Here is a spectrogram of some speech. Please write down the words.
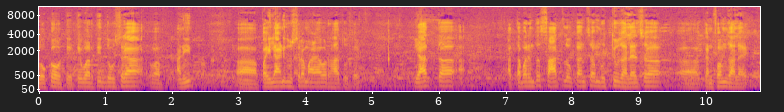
लोक होते ते वरती दुसऱ्या आणि पहिल्या आणि दुसऱ्या माळ्यावर राहत होते. यात आत्तापर्यंत सात लोकांचा मृत्यू झाल्याचं कन्फर्म झालं आहे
